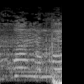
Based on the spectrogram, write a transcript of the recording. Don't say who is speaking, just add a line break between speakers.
from the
